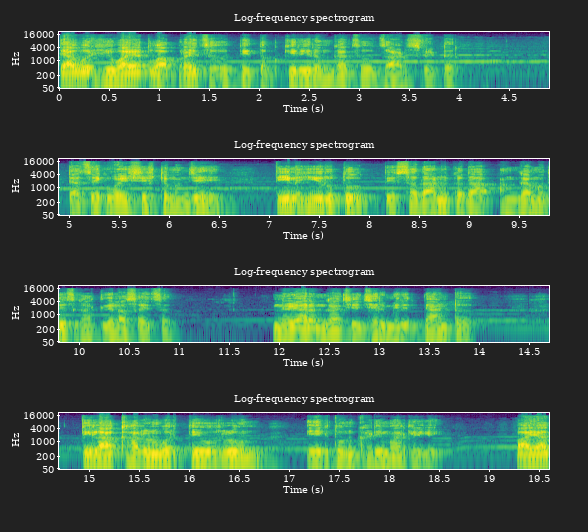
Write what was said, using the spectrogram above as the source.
त्यावर हिवाळ्यात वापरायचं ते तपकिरी रंगाचं जाड स्वेटर. त्याचं एक वैशिष्ट्य म्हणजे तीनही ऋतूत ते सदानकदा अंगामध्येच घातलेलं असायचं. निळ्या रंगाची झिरमिरीत पॅन्ट तिला खालून वरती उरळून एक दोन घडी मारलेली. पायात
